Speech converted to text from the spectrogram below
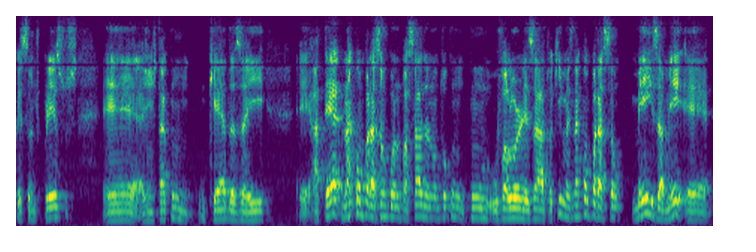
questão de preços. É, a gente está com, quedas aí, é, até na comparação com o ano passado, eu não estou com, com, o valor exato aqui, mas na comparação mês a mês, é,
